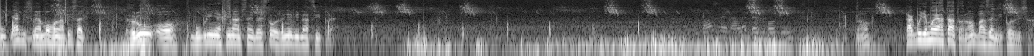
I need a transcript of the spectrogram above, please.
Jak by som ja mohol napísať hru o bubline finančnej bez toho, že nebyť na Cypre? No, tak bude moja táto, no, bazény, pozri sa.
